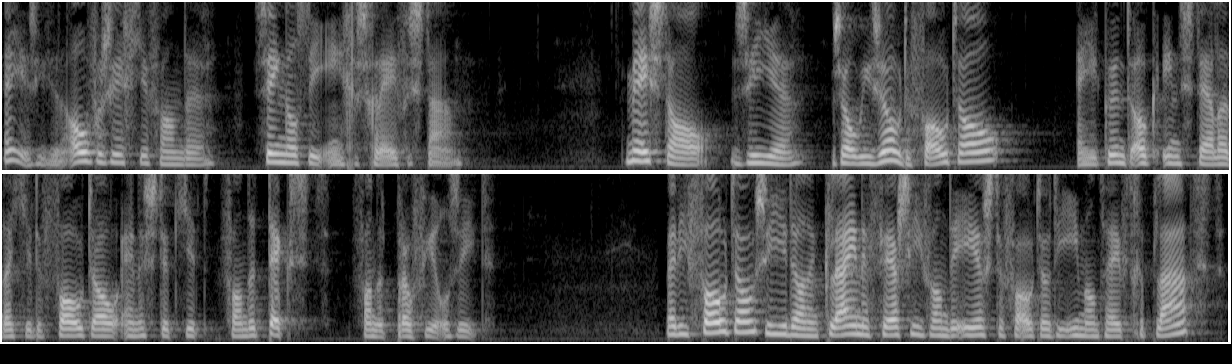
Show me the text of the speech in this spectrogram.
je ziet een overzichtje van de singles die ingeschreven staan. Meestal zie je sowieso de foto en je kunt ook instellen dat je de foto en een stukje van de tekst van het profiel ziet. Bij die foto zie je dan een kleine versie van de eerste foto die iemand heeft geplaatst.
